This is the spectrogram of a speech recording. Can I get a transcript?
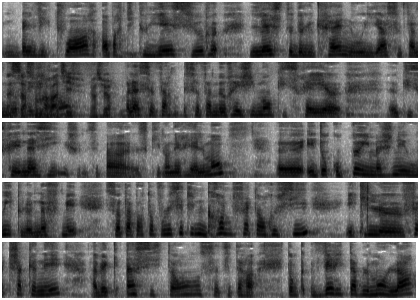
une belle victoire, en particulier sur l'est de l'Ukraine où il y a ce fameux. Ça sert son narratif, bien sûr. Voilà, ce, ce fameux régiment qui serait. Euh, qui serait nazi, je ne sais pas ce qu'il en est réellement. et donc on peut imaginer, oui, que le 9 mai soit important pour lui. C'est une grande fête en Russie et qu'il le fête chaque année avec insistance, etc. Donc véritablement là,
